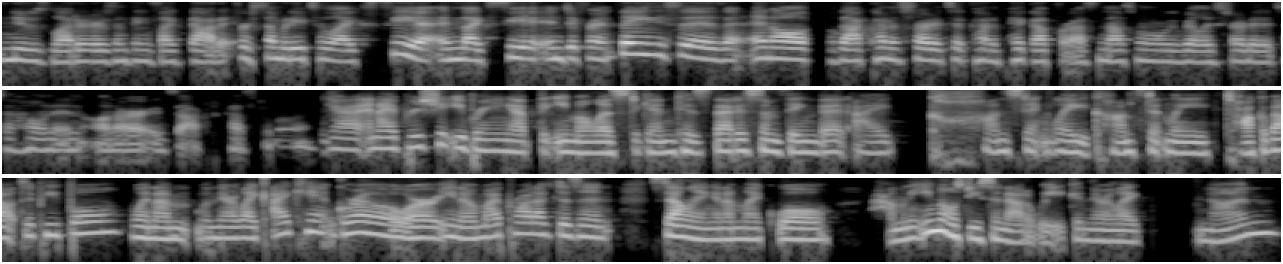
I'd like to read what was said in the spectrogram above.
newsletters and things like that for somebody to like see it and like see it in different faces and all of that kind of started to kind of pick up for us and that's when we really started to hone in on our exact customer. Yeah and i appreciate you bringing up the email list again because that is something that i constantly constantly talk about to people when i'm when mm-hmm. they're like i can't grow or you know my product isn't selling and i'm like well how many emails do you send out a week? And they're like, none.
